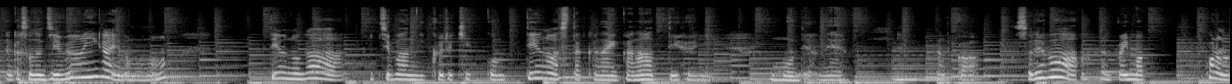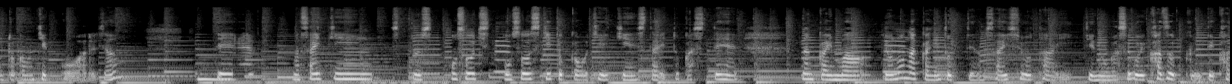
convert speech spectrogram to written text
なんかその自分以外のものっていうのが一番に来る結婚っていうのはしたくないかなっていうふうに思うんだよね。なんか、それは、なんか今、コロナとかも結構あるじゃん。で、まあ、最近、ちょっとお葬お葬式とかを経験したりとかして、なんか今、世の中にとっての最小単位っていうのがすごい家族で語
